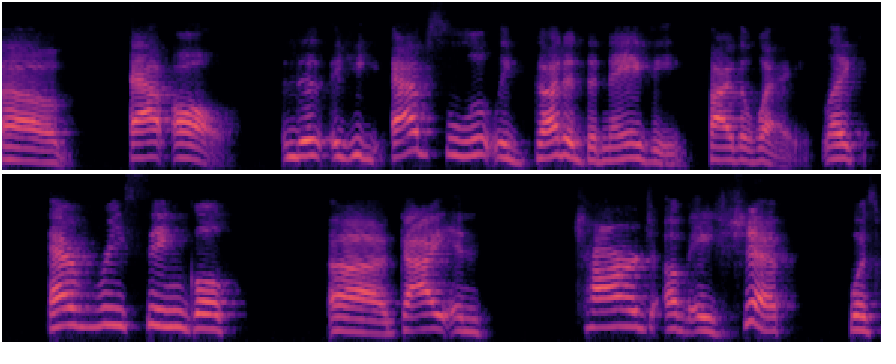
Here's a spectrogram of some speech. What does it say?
uh, at all. And he absolutely gutted the Navy, by the way. Like every single uh, guy in charge of a ship was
